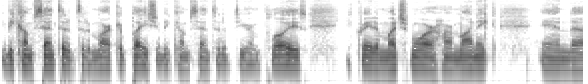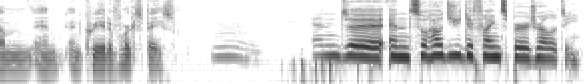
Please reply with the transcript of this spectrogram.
you become sensitive to the marketplace. You become sensitive to your employees. You create a much more harmonic and um, and and creative workspace. Mm. And uh, and so, how do you define spirituality?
